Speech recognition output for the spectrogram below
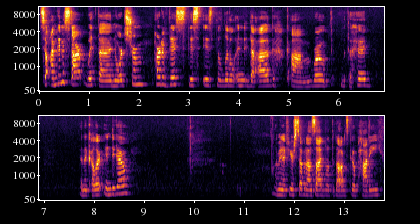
So I'm going to start with the Nordstrom part of this. This is the little, the UGG um, robe with the hood and the color indigo. I mean, if you're stepping outside to let the dogs go potty,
